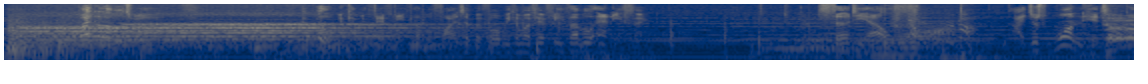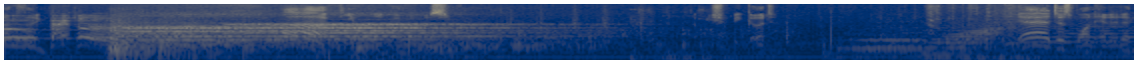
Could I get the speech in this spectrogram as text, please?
Fighter level 12. We will become a 15th level fighter before we become a 15th level anything. 30 health? I just one hit on that thing. Ah, a few more goes. We should be good. Yeah, just one hit at it.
